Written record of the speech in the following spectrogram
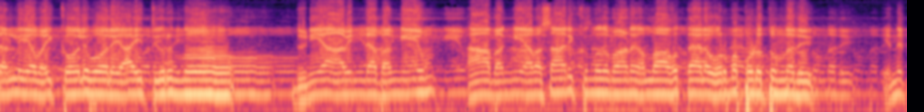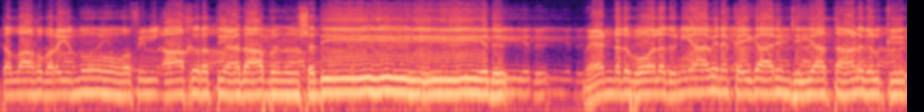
തള്ളിയ വൈക്കോൽ പോലെ ആയി തീർന്നു ദുനിയാവിന്റെ ഭംഗിയും ആ ഭംഗി അവസാനിക്കുന്നതുമാണ് അള്ളാഹുത്താല ഓർമ്മപ്പെടുത്തുന്നത്. എന്നിട്ട് അള്ളാഹു പറയുന്നു. വേണ്ടതുപോലെ ദുനിയാവിനെ കൈകാര്യം ചെയ്യാത്ത ആളുകൾക്ക്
